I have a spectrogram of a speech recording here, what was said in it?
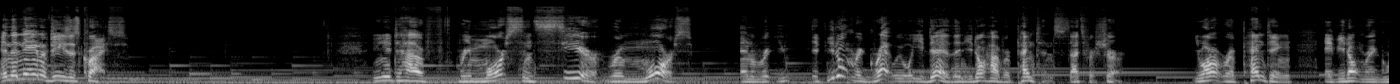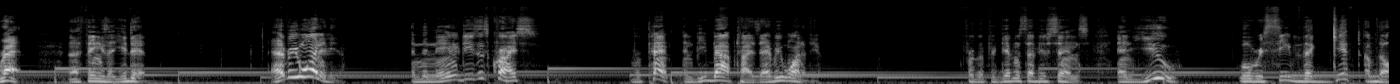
In the name of Jesus Christ. You need to have remorse, sincere remorse. And re- you, if you don't regret what you did, then you don't have repentance. That's for sure. You aren't repenting if you don't regret the things that you did. Every one of you, in the name of Jesus Christ, repent and be baptized, every one of you, for the forgiveness of your sins. And you will receive the gift of the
